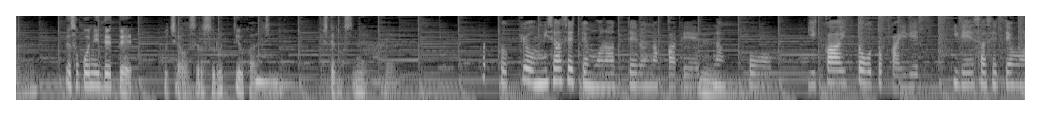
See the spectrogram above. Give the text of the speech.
ん。で、そこに出て打ち合わせをするっていう感じにしてますね。あと今日見させてもらってる中で、うん。なんかこう議会棟とか入れ入れさせてもらっ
